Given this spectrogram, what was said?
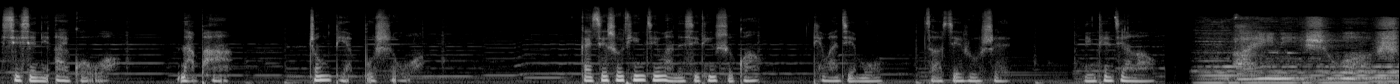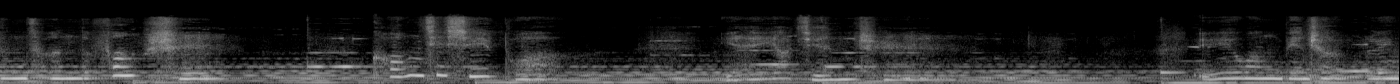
谢谢你爱过我。哪怕终点不是我。感谢收听今晚的细听时光，听完节目早些入睡，明天见喽。爱你是我生存的方式，空气稀薄也要坚持，遗忘变成另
